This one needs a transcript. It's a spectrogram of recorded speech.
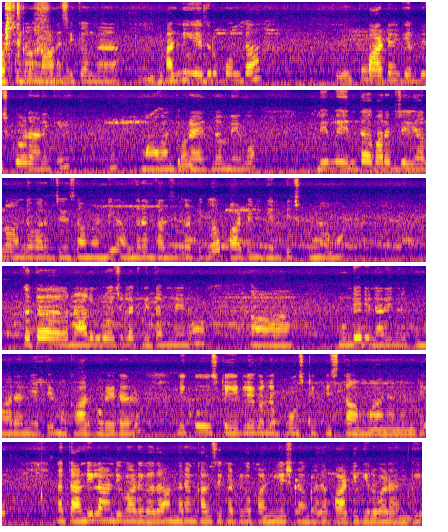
వచ్చినా మానసికంగా అన్ని ఎదుర్కొంటా పార్టీని గెలిపించుకోవడానికి మా వంతు ప్రయత్నం మేము. మేము ఎంతవరకు చేయాలో అంతవరకు చేశామండి. అందరం కలిసికట్టుగా పార్టీని గెలిపించుకున్నాము. గత నాలుగు రోజుల క్రితం నేను ఆ, నరేంద్ర కుమార్ అని చెప్పి మా కార్పొరేటర్ నీకు స్టేట్ లెవెల్లో పోస్ట్ ఇప్పిస్తా అమ్మా అని అంటే నా తండ్రి లాంటి వాడు కదా అందరం కలిసికట్టుగా పనిచేసినాం కదా పార్టీ గెలవడానికి.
